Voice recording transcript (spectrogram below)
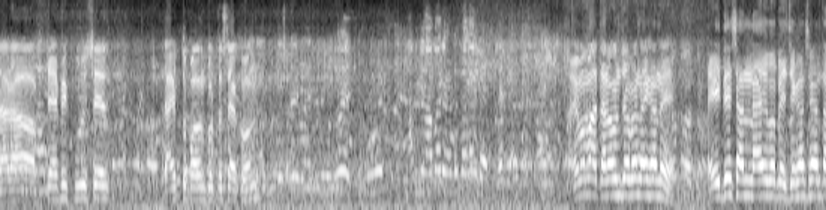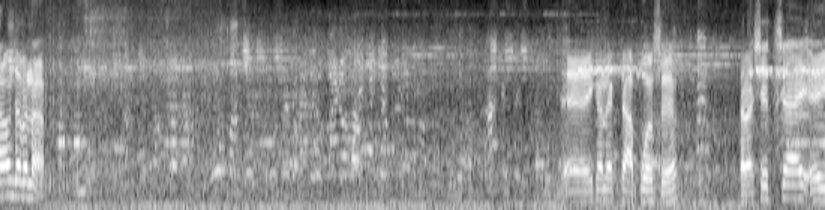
তারা ট্রাফিক পুলিশের দায়িত্ব পালন করতেছে এখন। এই মামা দাঁড়ানো যাবে না এখানে? এই দেশ আর না এভাবে, যেখানে সেখানে দাঁড়ানো যাবে না। এখানে একটা আপু আছে। তারা স্বেচ্ছায় এই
